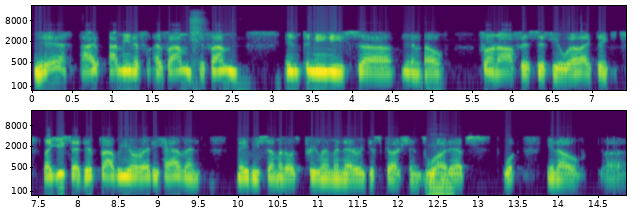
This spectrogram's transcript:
Yeah, I I mean, if if I'm if I'm in Panini's uh, you know front office, if you will, I think, like you said, they're probably already having maybe some of those preliminary discussions, what ifs, what you know, uh,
